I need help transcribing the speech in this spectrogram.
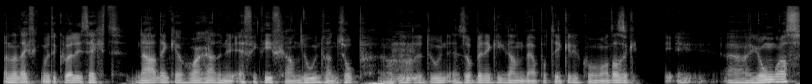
En dan dacht ik, moet ik wel eens echt nadenken, wat ga je nu effectief gaan doen van job? Wat wil Mhm. je doen? En zo ben ik dan bij apotheker gekomen. Want als ik eh, eh, jong was,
